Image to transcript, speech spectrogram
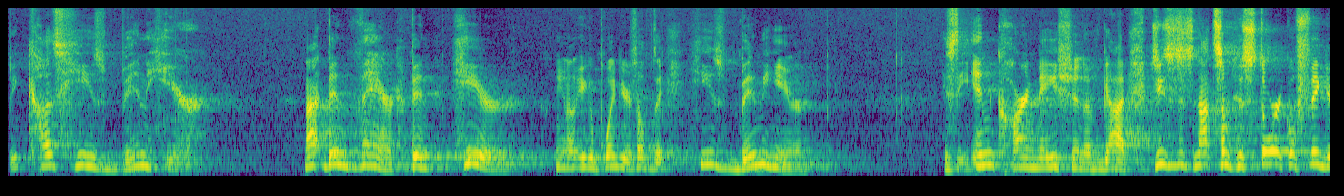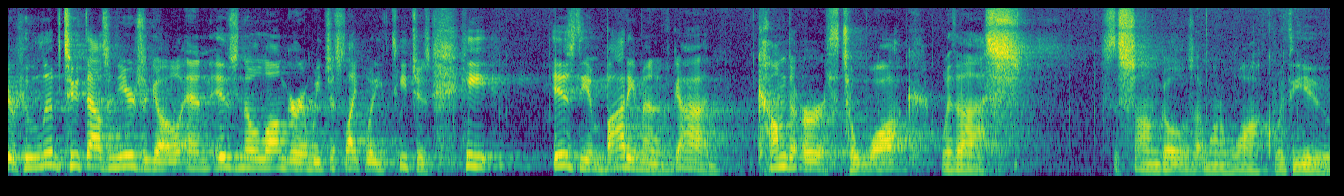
because he's been here. Not been there, been here. You know, you can point to yourself and say, He's been here. He's the incarnation of God. Jesus is not some historical figure who lived 2,000 years ago and is no longer, and we just like what he teaches. He is the embodiment of God, come to earth to walk with us. As the song goes, I want to walk with you.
